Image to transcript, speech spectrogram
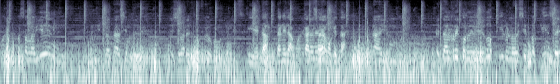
bueno, pasarla bien y, tratar siempre de, llevar el trofeo como quien dice. Y está, está en el agua, acá sabemos que está. Está, ahí está el récord de 2 kilos 915,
